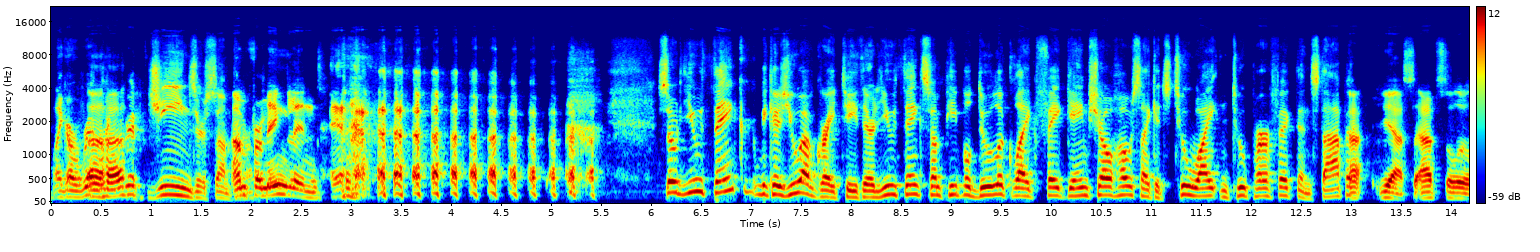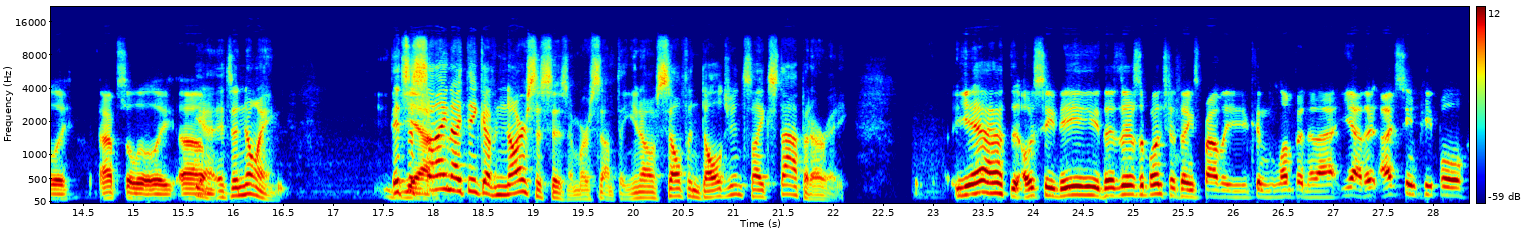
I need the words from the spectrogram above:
like a rip, Uh-huh. ripped jeans or something. I'm from England. So do you think because you have great teeth there, do you think some people do look like fake game show hosts, like it's too white and too perfect and stop it? Uh, yes, absolutely, absolutely. Um, yeah, it's annoying. It's a sign, I think, of narcissism or something, you know, self-indulgence. Like, stop it already. Yeah, the OCD. There, there's a bunch of things probably you can lump into that. Yeah, there, I've seen people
